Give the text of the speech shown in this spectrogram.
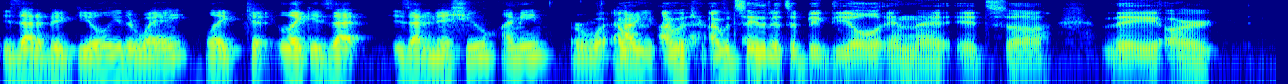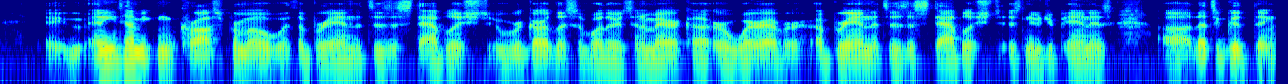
is that a big deal either way? Like to like is that is that an issue? I mean, or what? How I, do you? I would I would say that it's a big deal in that it's uh they are anytime you can cross promote with a brand that's as established, regardless of whether it's in America or wherever, a brand that's as established as New Japan is, uh, that's a good thing.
